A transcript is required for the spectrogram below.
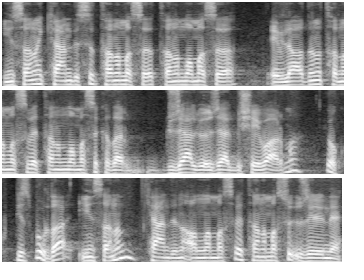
İnsanın kendisi tanıması, tanımlaması, evladını tanıması ve tanımlaması kadar güzel ve özel bir şey var mı? Yok. Biz burada insanın kendini anlaması ve tanıması üzerine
